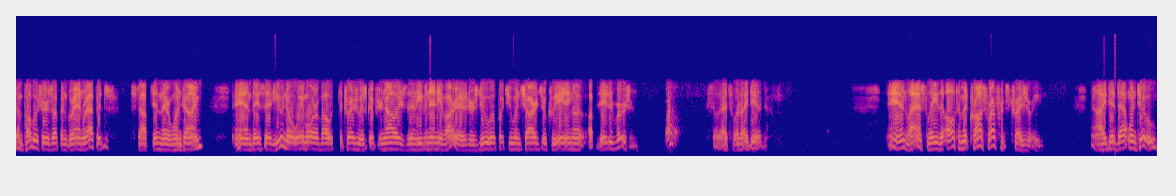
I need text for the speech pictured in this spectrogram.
some publishers up in Grand Rapids, stopped in there one time, and they said, You know way more about the Treasury of Scripture Knowledge than even any of our editors do. We'll put you in charge of creating an updated version. Wow. So that's what I did. And lastly, the ultimate cross reference treasury. Now, I did that one too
